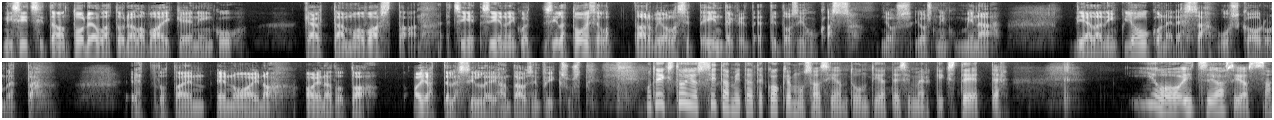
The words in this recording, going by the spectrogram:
niin sit sitä on todella, todella vaikea niin kuin käyttää mua vastaan. Et si, siinä niin kuin, että sillä toisella tarvii olla sitten integriteetti tosi hukassa, jos, jos niin kuin minä vielä niin kuin joukon edessä uskoudun, että, että tota, en, en ole aina, aina tota, ajattele sille ihan täysin fiksusti. Mutta eikö toi ole sitä, mitä te kokemusasiantuntijat esimerkiksi teette? Joo, itse asiassa.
